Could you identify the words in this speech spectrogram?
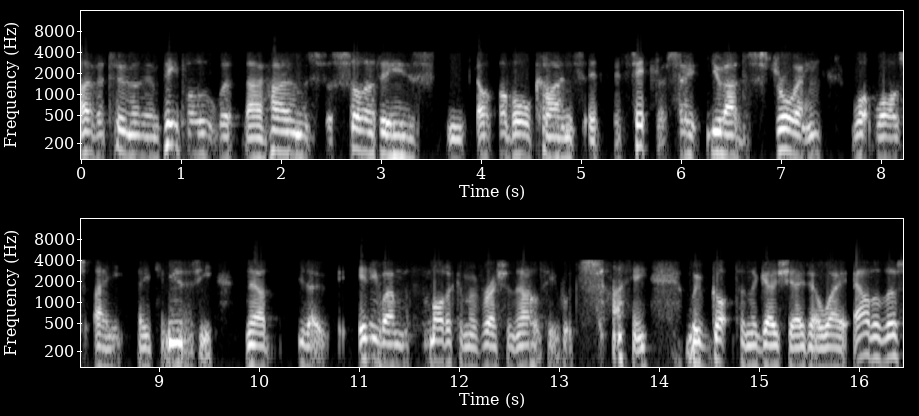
over 2 million people with no homes, facilities of, of all kinds, etc. So you are destroying what was a, a community. Now, you know, anyone with a modicum of rationality would say we've got to negotiate our way out of this,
